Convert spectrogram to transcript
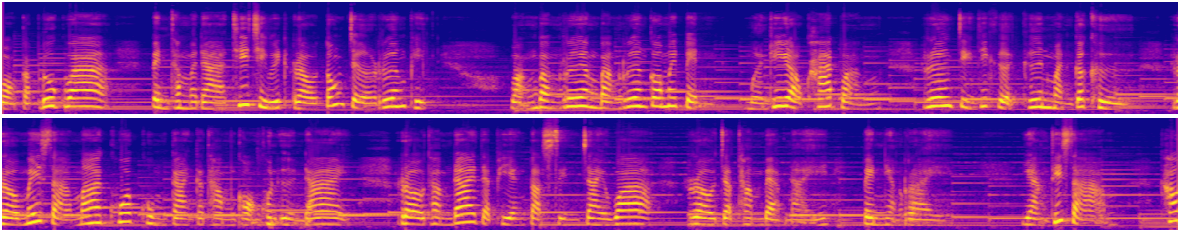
บอกกับลูกว่า เป็นธรรมดาที่ชีวิตเราต้องเจอเรื่องผิด หวังบางเรื่องบางเรื่องก็ไม่เป็น เหมือนที่เราคาดหวัง เรื่องจริงที่เกิดขึ้นมันก็คือ เราไม่สามารถควบคุมการกระทำของคนอื่นได้ เราทำได้แต่เพียงตัดสินใจว่า เราจะทำแบบไหนเป็นอย่างไร อย่างที่สามเข้า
